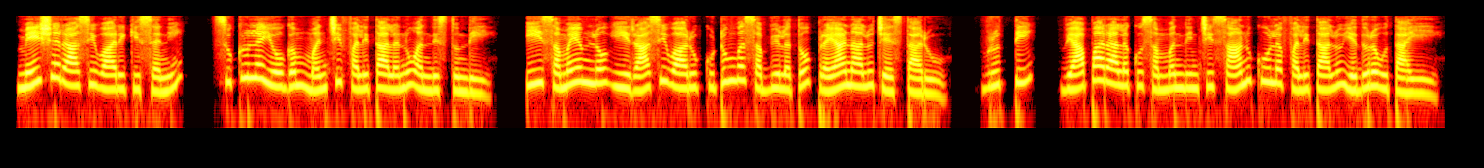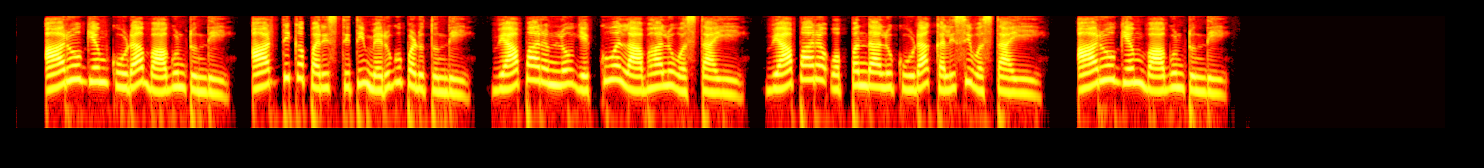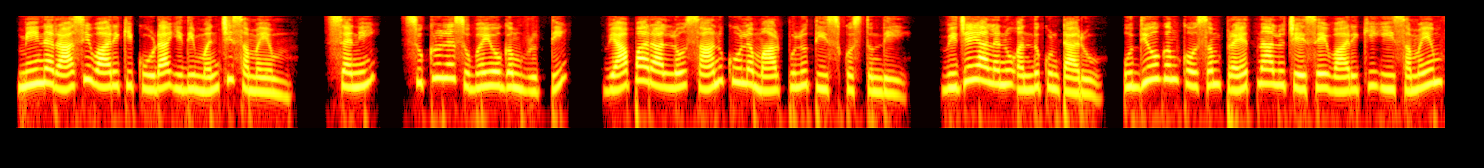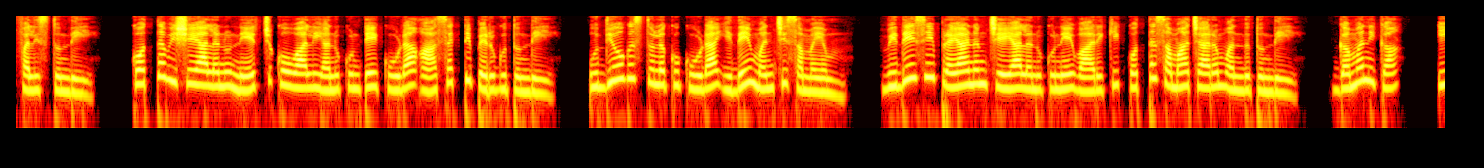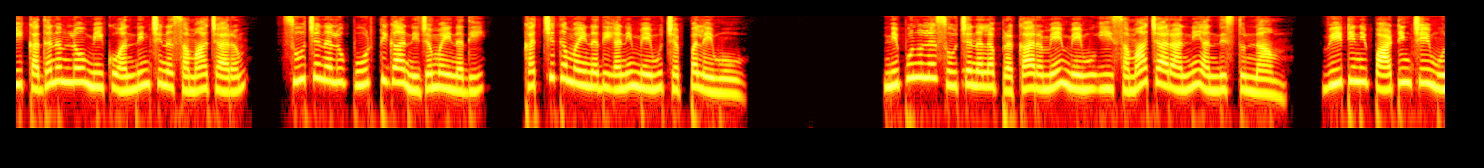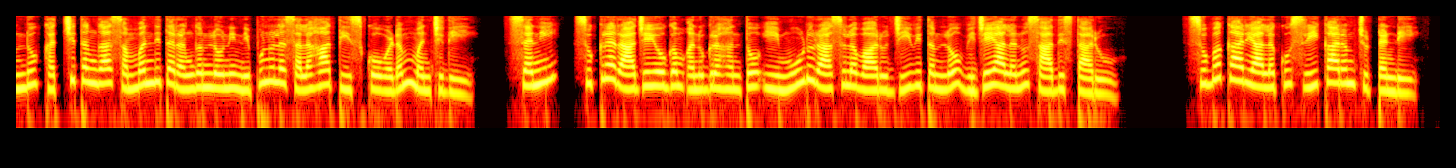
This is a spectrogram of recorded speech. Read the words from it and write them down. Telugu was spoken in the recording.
మేషరాశి వారికి శని శుక్రుల యోగం మంచి ఫలితాలను అందిస్తుంది. ఈ సమయంలో ఈ రాశివారు కుటుంబ సభ్యులతో ప్రయాణాలు చేస్తారు. వృత్తి వ్యాపారాలకు సంబంధించి సానుకూల ఫలితాలు ఎదురవుతాయి. ఆరోగ్యం కూడా బాగుంటుంది. ఆర్థిక పరిస్థితి మెరుగుపడుతుంది. వ్యాపారంలో ఎక్కువ లాభాలు వస్తాయి. వ్యాపార ఒప్పందాలు కూడా కలిసి వస్తాయి. ఆరోగ్యం బాగుంటుంది. మీనరాశి వారికి కూడా ఇది మంచి సమయం. శని శుక్రుల శుభయోగం వృత్తి వ్యాపారాల్లో సానుకూల మార్పులు తీసుకొస్తుంది. విజయాలను అందుకుంటారు. ఉద్యోగం కోసం ప్రయత్నాలు చేసే వారికి ఈ సమయం ఫలిస్తుంది. కొత్త విషయాలను నేర్చుకోవాలి అనుకుంటే కూడా ఆసక్తి పెరుగుతుంది. ఉద్యోగస్తులకు కూడా ఇదే మంచి సమయం. విదేశీ ప్రయాణం చేయాలనుకునే వారికి కొత్త సమాచారం అందుతుంది. గమనిక ఈ కథనంలో మీకు అందించిన సమాచారం సూచనలు పూర్తిగా నిజమైనది ఖచ్చితమైనది అని మేము చెప్పలేము. నిపుణుల సూచనల ప్రకారమే మేము ఈ సమాచారాన్ని అందిస్తున్నాం. వీటిని పాటించే ముందు ఖచ్చితంగా సంబంధిత రంగంలోని నిపుణుల సలహా తీసుకోవడం మంచిది. శని శుక్ర రాజయోగం అనుగ్రహంతో ఈ మూడు రాసుల వారు జీవితంలో విజయాలను సాధిస్తారు. శుభకార్యాలకు శ్రీకారం చుట్టండి.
